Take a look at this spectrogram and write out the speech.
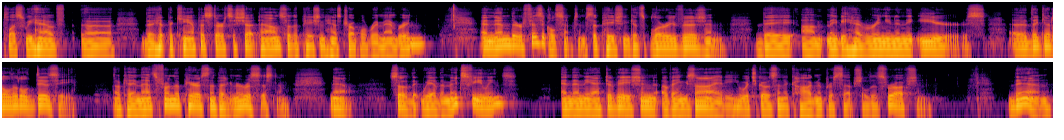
plus we have uh, the hippocampus starts to shut down, so the patient has trouble remembering. And then there are physical symptoms. The patient gets blurry vision. They um, maybe have ringing in the ears. Uh, they get a little dizzy. Okay, and that's from the parasympathetic nervous system. Now, so that we have the mixed feelings and then the activation of anxiety, which goes into cognitive perceptual disruption. Then,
